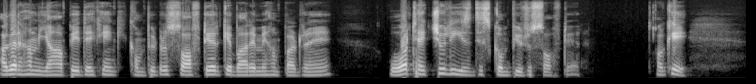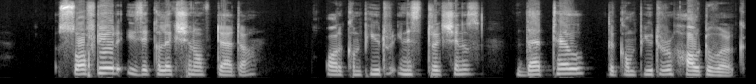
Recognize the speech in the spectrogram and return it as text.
अगर हम यहाँ पे देखें कि कंप्यूटर सॉफ्टवेयर के बारे में हम पढ़ रहे हैं what actually is this computer software okay software is a collection of data और computer instruction that tell the computer how to work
